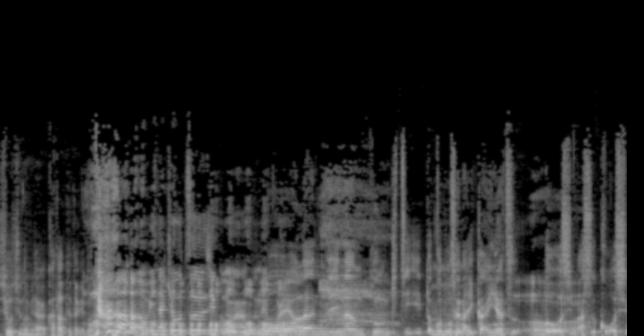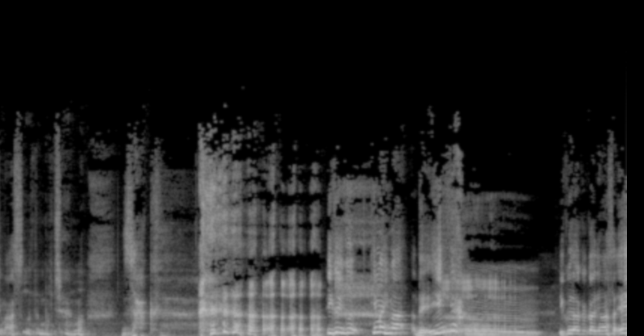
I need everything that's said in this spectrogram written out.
焼酎飲みながら語ってたけど。あ みんな共通事項なんですねもうこれは。何時何分きちっとことせないかんやつ。どうします？こうします？ってもうちゃんザク行く行く。暇暇。でええやん。いくらかかりましたえええ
